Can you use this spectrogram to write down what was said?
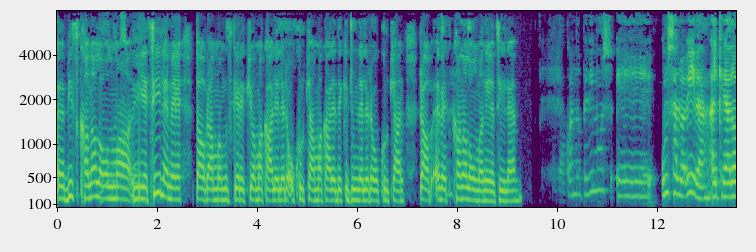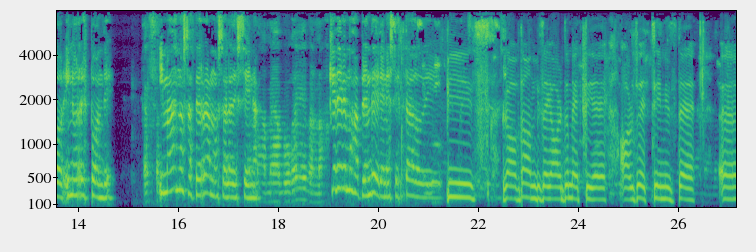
Biz kanal olma niyetiyle mi davranmamız gerekiyor makaleleri okurken, makaledeki cümleleri okurken? Rab, evet kanal olma niyetiyle. Cuando pedimos eh, un salvavidas al Creador y no responde, y más nos aferramos a la decena. ¿Qué debemos aprender en ese estado de... Biz Rav'dan bize yardım et diye arzu ettiğimizde e,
